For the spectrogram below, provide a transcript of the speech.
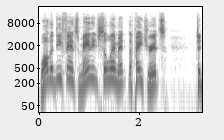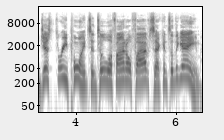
While the defense managed to limit the Patriots to just three points until the final five seconds of the game.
